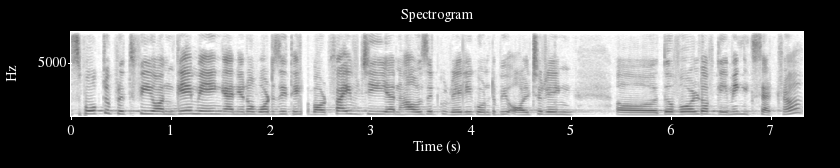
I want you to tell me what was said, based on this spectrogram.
spoke to Prithvi on gaming and, you know, what does he think about 5G and how is it really going to be altering uh, the world of gaming, etc.,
